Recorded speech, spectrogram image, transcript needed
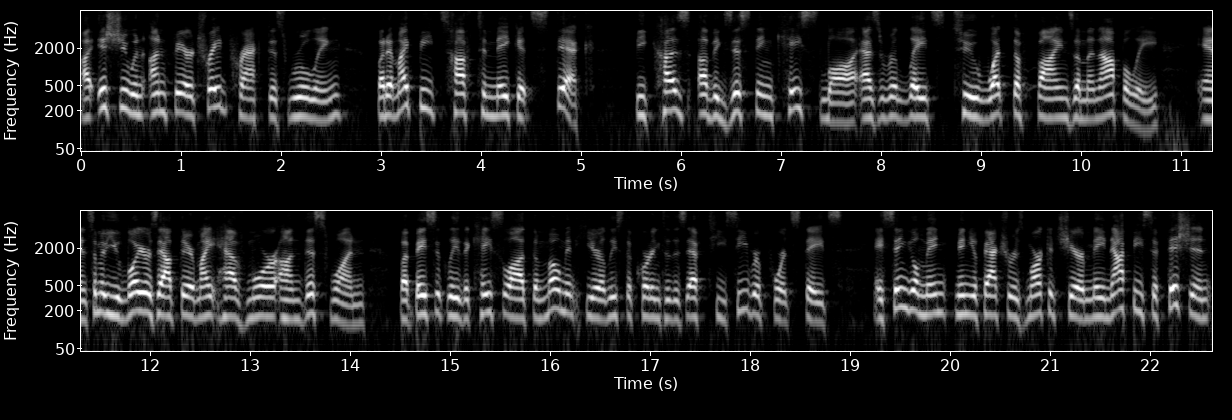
uh, issue an unfair trade practice ruling, but it might be tough to make it stick because of existing case law as it relates to what defines a monopoly. And some of you lawyers out there might have more on this one, but basically, the case law at the moment here, at least according to this FTC report, states a single man- manufacturer's market share may not be sufficient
